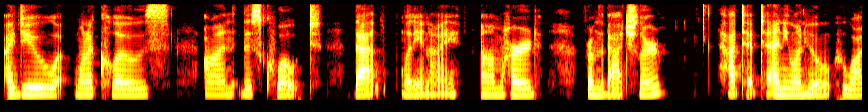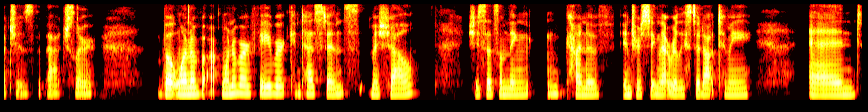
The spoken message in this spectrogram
I do want to close on this quote that Lydia and I um, heard from The Bachelor. Hat tip to anyone who who watches The Bachelor. But one of our, one of our favorite contestants, Michelle, she said something mm, kind of interesting that really stood out to me. And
